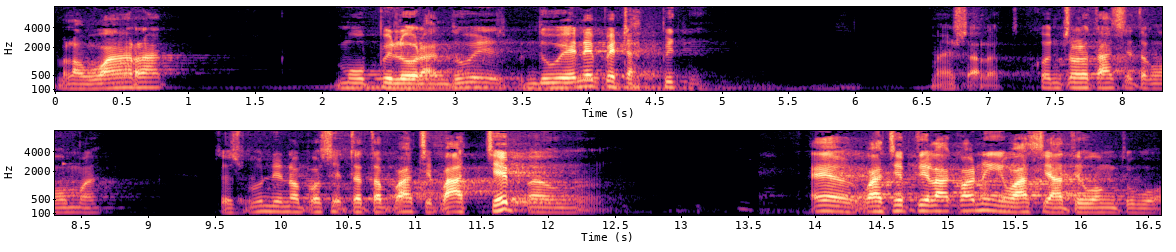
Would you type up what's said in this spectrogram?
melawarat mobil orang duwe duwene pedah bit Masalah konsultasi teng omah. Terus muni napa sik tetep wajib wajib. Eh wajib dilakoni wasiati wong tuwa.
